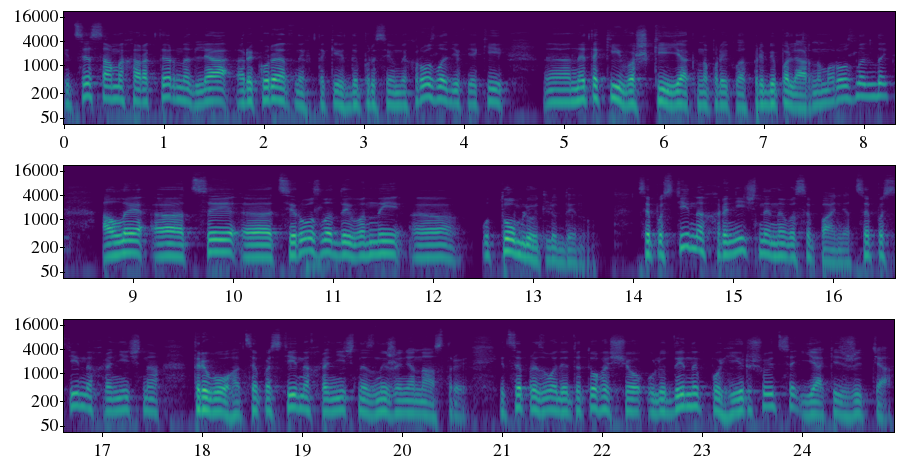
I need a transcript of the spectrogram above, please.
І це саме характерно для рекурентних таких депресивних розладів, які е, не такі важкі, як, наприклад, при біполярному розладі, але е, це, ці розлади вони утомлюють людину. Це постійне хронічне невисипання, це постійна хронічна тривога, це постійне хронічне зниження настрою. І це призводить до того, що у людини погіршується якість життя.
